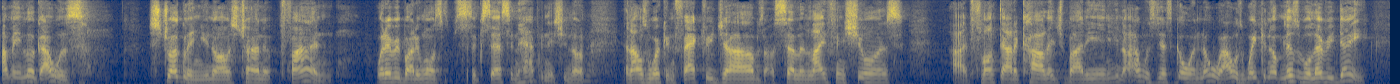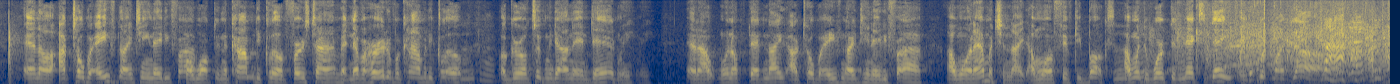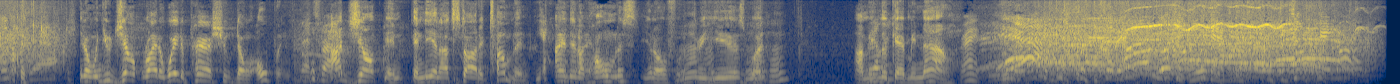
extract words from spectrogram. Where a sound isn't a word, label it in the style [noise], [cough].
I mean, look, I was struggling, you know, I was trying to find what everybody wants success and happiness, you know. And I was working factory jobs, I was selling life insurance. I'd flunked out of college by then. You know, I was just going nowhere. I was waking up miserable every day. And uh, October 8th, 1985, I walked in the comedy club first time, had never heard of a comedy club. A girl took me down there and dared me. And I went up that night, October 8th, 1985. I won amateur night. I won 50 bucks. I went to work the next day and quit my job. [laughs] you know, when you jump right away, the parachute don't open. That's right. I jumped and, and then I started tumbling. I ended up homeless, you know, for three mm-hmm. years. But mm-hmm. I mean, Really? look at me now. Right. Yeah. [laughs]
